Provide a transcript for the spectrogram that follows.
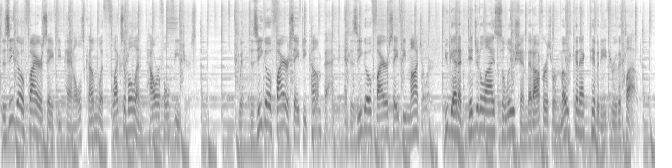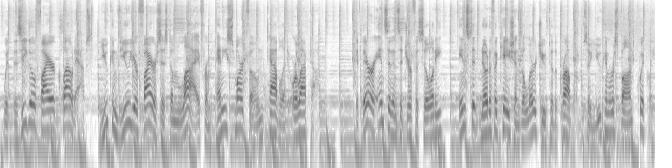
Desigo fire safety panels come with flexible and powerful features. With Desigo Fire Safety Compact and Desigo Fire Safety Modular, you get a digitalized solution that offers remote connectivity through the cloud. With Desigo Fire Cloud apps, you can view your fire system live from any smartphone, tablet, or laptop. If there are incidents at your facility, instant notifications alert you to the problem so you can respond quickly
